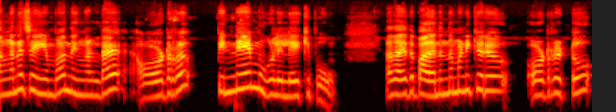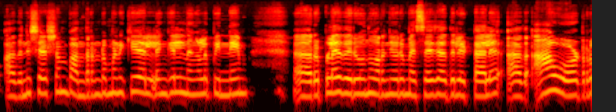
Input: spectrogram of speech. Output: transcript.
അങ്ങനെ ചെയ്യുമ്പോൾ നിങ്ങളുടെ ഓർഡർ പിന്നെയും മുകളിലേക്ക് പോകും അതായത് പതിനൊന്ന് മണിക്കൊരു ഓർഡർ ഇട്ടു. അതിനുശേഷം പന്ത്രണ്ട് മണിക്ക് അല്ലെങ്കിൽ നിങ്ങൾ പിന്നെയും റിപ്ലൈ തരുമെന്ന് പറഞ്ഞൊരു മെസ്സേജ് അതിലിട്ടാൽ ആ ഓർഡർ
